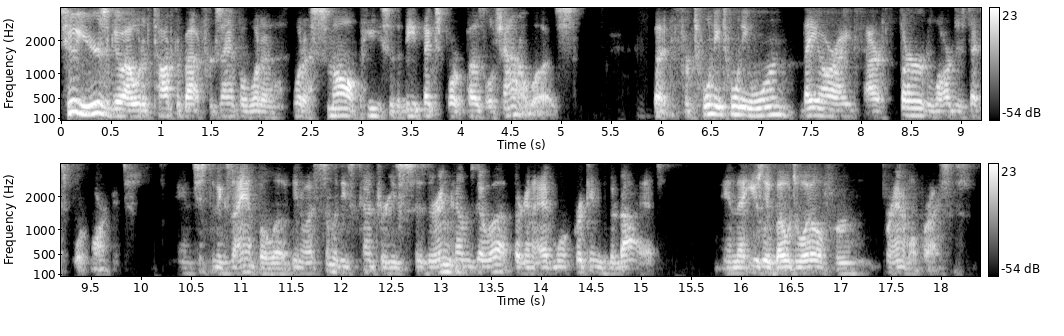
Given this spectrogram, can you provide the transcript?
two years ago I would have talked about, for example, what a what a small piece of the beef export puzzle China was. But for 2021, they are a, our third largest export market. And just an example of, you know, as some of these countries, as their incomes go up, they're going to add more protein to their diet. And that usually bodes well for, for animal prices.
